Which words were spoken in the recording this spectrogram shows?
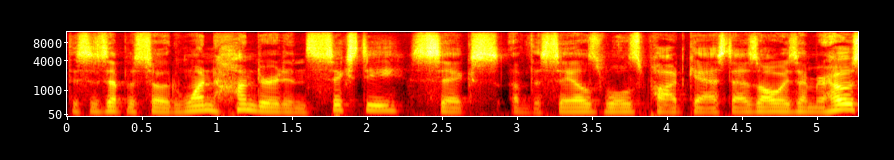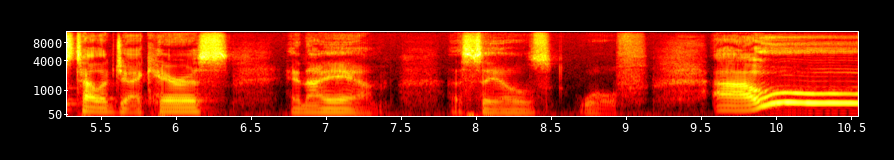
this is episode 166 of the Sales Wolves podcast. As always, I'm your host, Tyler Jack Harris, and I am a sales wolf. Uh, Ow!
